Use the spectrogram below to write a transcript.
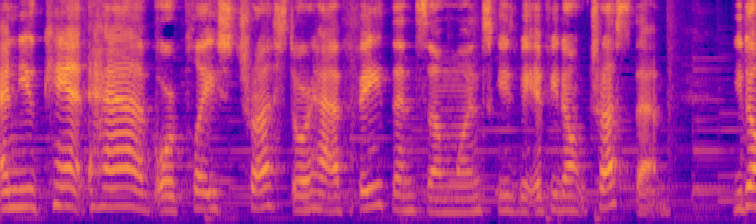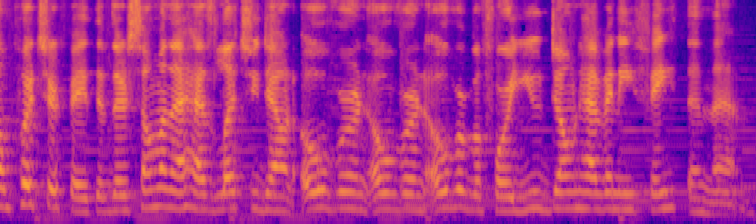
And you can't have or place trust or have faith in someone, excuse me, if you don't trust them. You don't put your faith. If there's someone that has let you down over and over and over before, you don't have any faith in them.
